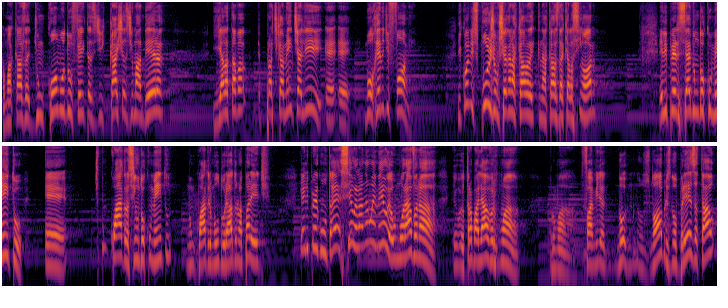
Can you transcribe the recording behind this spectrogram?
é uma casa de um cômodo feitas de caixas de madeira e ela estava é, praticamente ali é, é, morrendo de fome. E quando Spurgeon chega na casa, na casa daquela senhora, ele percebe um documento, é, tipo um quadro assim, um documento num quadro moldurado na parede. E aí ele pergunta: é seu? Ela não é meu. Eu morava na. Eu, eu trabalhava para uma, para uma família, no, nos nobres, nobreza tal.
